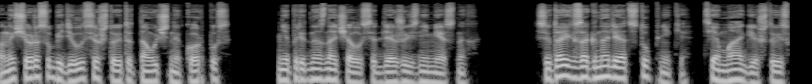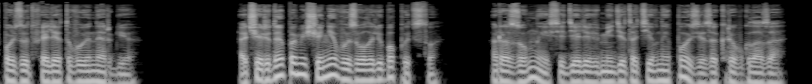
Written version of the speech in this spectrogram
он еще раз убедился, что этот научный корпус не предназначался для жизни местных. Сюда их загнали отступники, те маги, что используют фиолетовую энергию. Очередное помещение вызвало любопытство. Разумные сидели в медитативной позе, закрыв глаза.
